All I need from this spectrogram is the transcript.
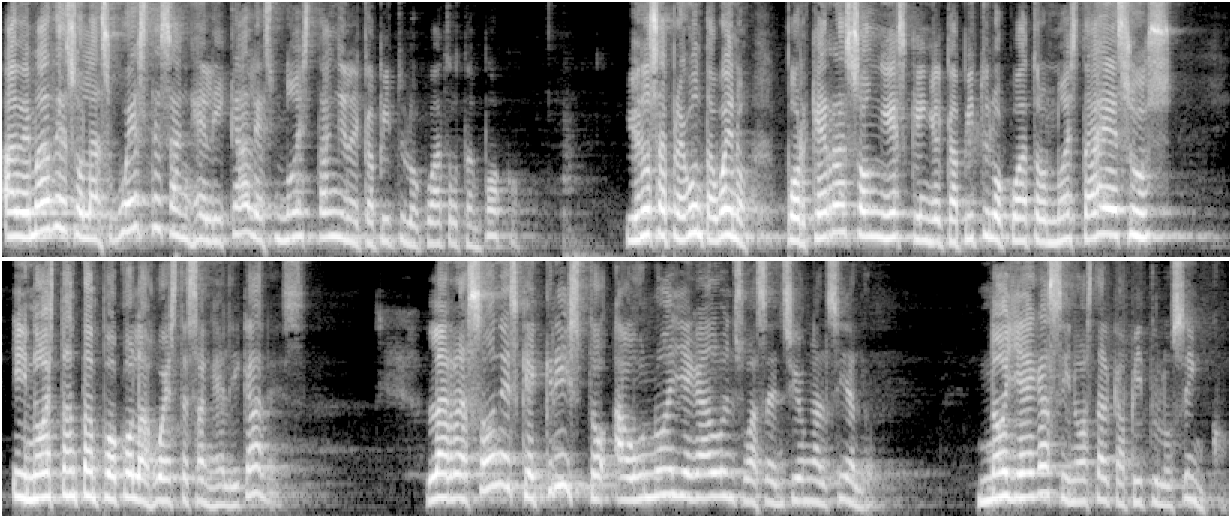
Además de eso, las huestes angelicales no están en el capítulo 4 tampoco. Y uno se pregunta, bueno, ¿por qué razón es que en el capítulo 4 no está Jesús y no están tampoco las huestes angelicales? La razón es que Cristo aún no ha llegado en su ascensión al cielo. No llega sino hasta el capítulo 5.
